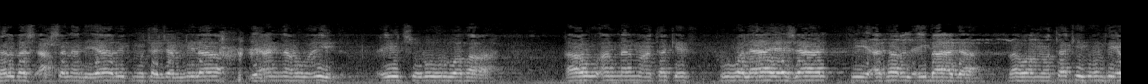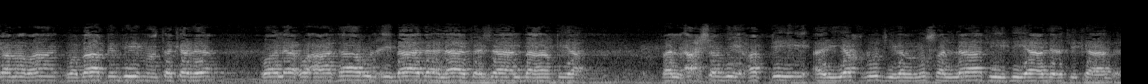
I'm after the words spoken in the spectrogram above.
تلبس أحسن ثيابك متجملا لأنه عيد عيد سرور وفرح. قالوا أما المعتكف هو لا يزال في أثر العبادة فهو معتكف في رمضان وباق في معتكفه وآثار العبادة لا تزال باقية. فالأحسن في حقه أن يخرج إلى المصلى في ثياب اعتكافه.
